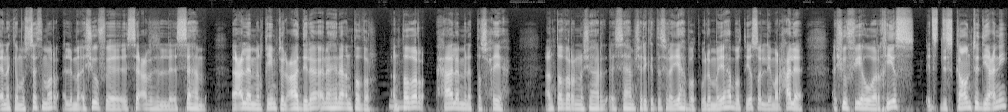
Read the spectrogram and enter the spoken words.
أنا كمستثمر لما أشوف آه، سعر السهم أعلى من قيمته العادلة أنا هنا أنتظر. أنتظر حالة من التصحيح أنتظر انه سعر سهم شركة تسلا يهبط ولما يهبط يصل لمرحلة أشوف فيها هو رخيص it's discounted يعني.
